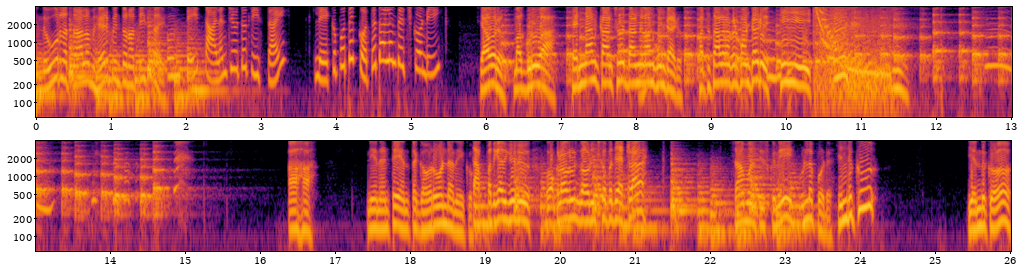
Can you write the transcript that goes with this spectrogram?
ఇంద ఊర్ల తాళం హెయిర్ తీస్తాయి. ఉంటే తాళం చేతో తీస్తాయి. లేకపోతే కొత్త తాళం తెచ్చుకోండి. ఎవరు? మా గురువా? తినడానికి కాన్సర్ దండగా అనుకుంటాడు. కొత్త తాళం ఎక్కడ కొంటాడు. ఆహా నేనంటే ఎంత గౌరవండా నీకు? తప్పదు కదా గురు. ఒకరొకరు గౌరవించుకోకపోతే ఎట్లా? సామాన్ తీసుకుని ఉళ్ళపోడు ఎందుకు? ఎందుకో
